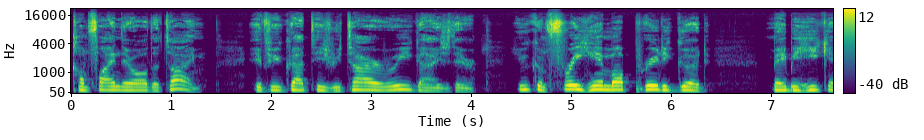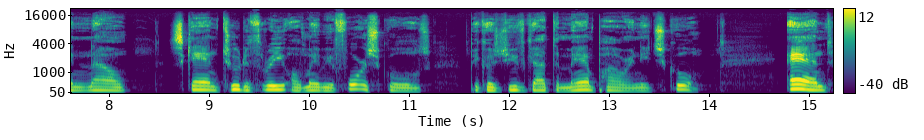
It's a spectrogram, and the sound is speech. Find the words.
confined there all the time. If you've got these retiree guys there, you can free him up pretty good. Maybe he can now scan two to three or maybe four schools because you've got the manpower in each school. And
